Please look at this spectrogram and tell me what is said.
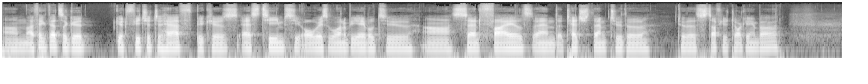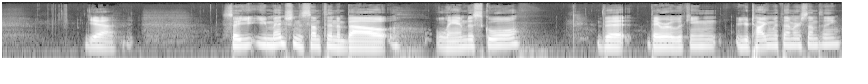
Um, I think that's a good good feature to have because as teams, you always want to be able to uh, send files and attach them to the to the stuff you're talking about. Yeah. So you, you mentioned something about Lambda School that they were looking you're talking with them or something?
